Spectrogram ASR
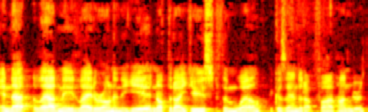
And that allowed me later on in the year, not that I used them well because I ended up 500th,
